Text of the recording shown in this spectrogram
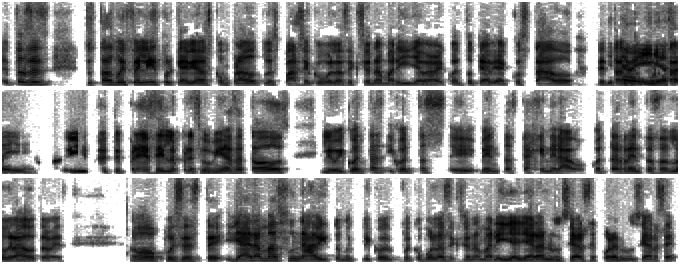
Entonces, tú estás muy feliz porque habías comprado tu espacio como la sección amarilla, ¿verdad? ¿Cuánto te había costado de y tanto te veías ahí y tu empresa y lo presumías a todos. Le digo, ¿y cuántas, y cuántas eh, ventas te ha generado? ¿Cuántas rentas has logrado otra vez? No, pues este, ya era más un hábito, me explico, fue como la sección amarilla, ya era anunciarse por anunciarse,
